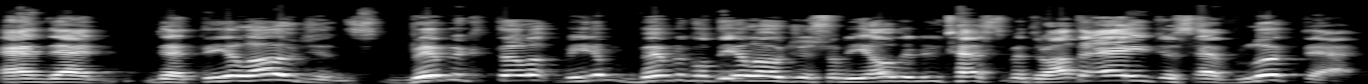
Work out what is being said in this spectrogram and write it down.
and that that theologians, biblical, biblical theologians from the Old and New Testament throughout the ages have looked at,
